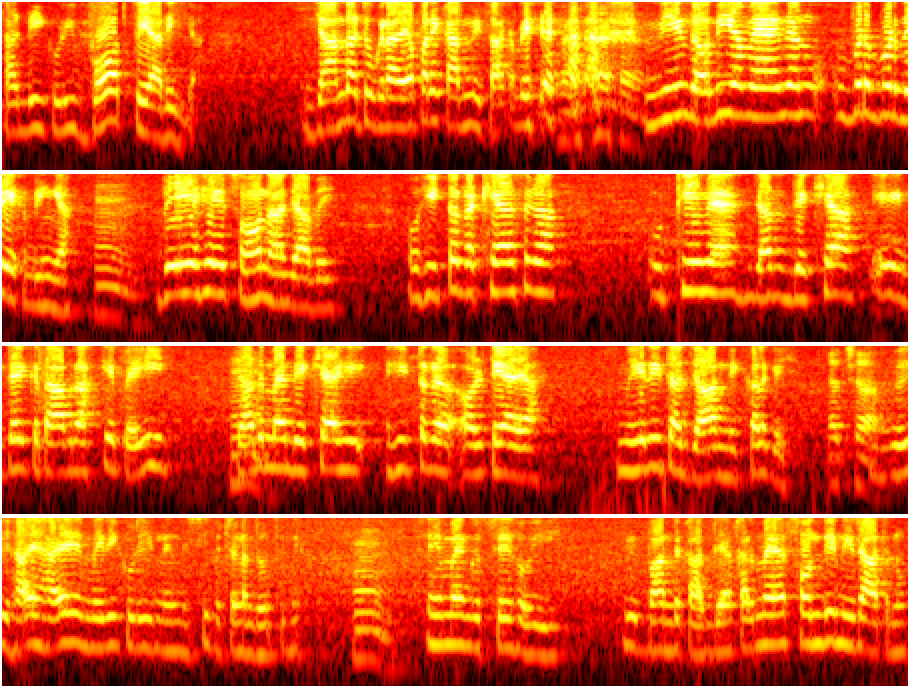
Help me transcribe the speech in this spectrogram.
ਸਾਡੀ ਕੁੜੀ ਬਹੁਤ ਪਿਆਰੀ ਆ। ਜਾਨ ਦਾ ਟੁਕੜਾ ਆ ਪਰ ਇਹ ਕਰ ਨਹੀਂ ਸਕਦੇ। ਨੀਂਦ ਆਉਂਦੀ ਆ ਮੈਂ ਇਹਨਾਂ ਨੂੰ ਉਬੜ ਉਬੜ ਦੇਖਦੀ ਆ। ਵੀ ਇਹ ਸੌ ਨਾ ਜਾਵੇ। ਉਹ ਹੀਟਰ ਰੱਖਿਆ ਸੀਗਾ। ਉੱਠੀ ਮੈਂ ਜਦ ਦੇਖਿਆ ਇਹ ਇਦਾਂ ਹੀ ਕਿਤਾਬ ਰੱਖ ਕੇ ਪਈ। ਜਦ ਮੈਂ ਦੇਖਿਆ ਹੀ ਹੀਟਰ ਉਲਟਿਆ ਆ ਮੇਰੀ ਤਾਂ ਜਾਨ ਨਿਕਲ ਗਈ। ਅੱਛਾ। ਵੀ ਹਾਏ ਹਾਏ ਮੇਰੀ ਕੁੜੀ ਨੇ ਨਹੀਂ ਸੀ ਬਚਣਾ ਦੁੱਧ ਨੇ ਹੂੰ। ਫਿਰ ਮੈਂ ਗੁੱਸੇ ਹੋਈ ਵੀ ਬੰਦ ਕਰ ਦਿਆ ਕਰ। ਮੈਂ ਸੌਂਦੀ ਨਹੀਂ ਰਾਤ ਨੂੰ।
